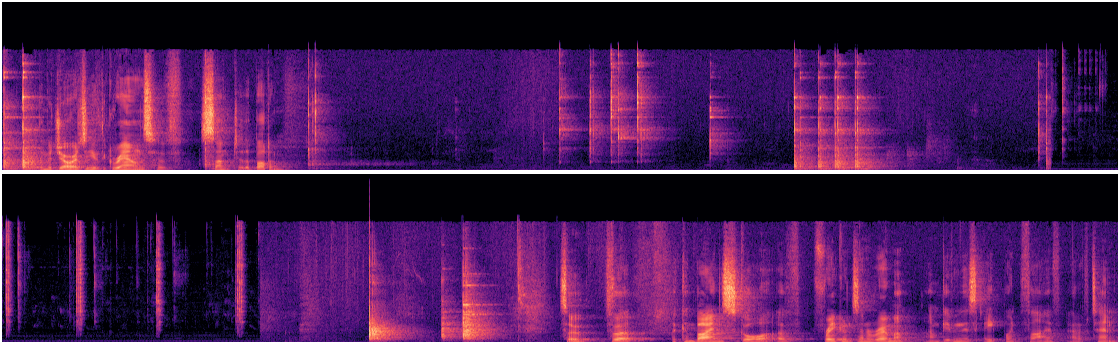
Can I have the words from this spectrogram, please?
The majority of the grounds have sunk to the bottom. So for a combined score of fragrance and aroma, I'm giving this 8.5 out of 10.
